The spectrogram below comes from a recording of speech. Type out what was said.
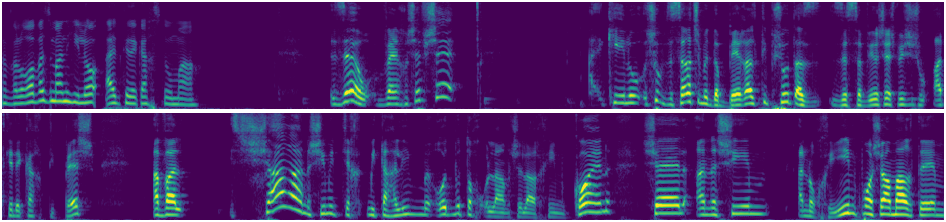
אבל רוב הזמן היא לא עד כדי כך סתומה. זהו, ואני חושב ש... כאילו, שוב, זה סרט שמדבר על טיפשות, אז זה סביר שיש מישהו שהוא עד כדי כך טיפש, אבל שאר האנשים. מתנהלים מאוד בתוך עולם של האחים כהן, של אנשים אנוכיים כמו שאמרתם,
